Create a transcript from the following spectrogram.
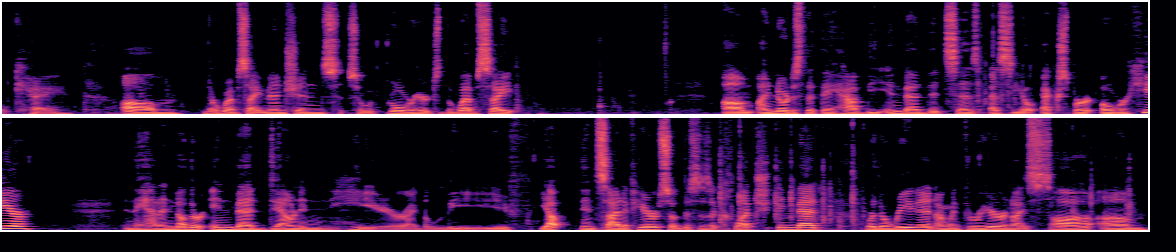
Okay. Um, their website mentions, so we'll go over here to the website Um, I noticed that they have the embed that says SEO expert over here. And they had another embed down in here, I believe. Yep, inside of here. So this is a clutch embed where they're reading it. I went through here and I saw um,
